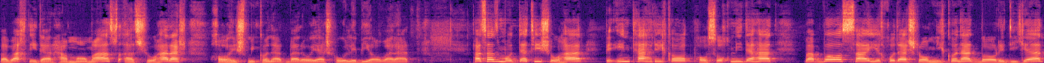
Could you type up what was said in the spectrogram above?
و وقتی در حمام است از شوهرش خواهش می کند برایش حوله بیاورد. پس از مدتی شوهر به این تحریکات پاسخ می دهد و با سعی خودش را می کند بار دیگر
